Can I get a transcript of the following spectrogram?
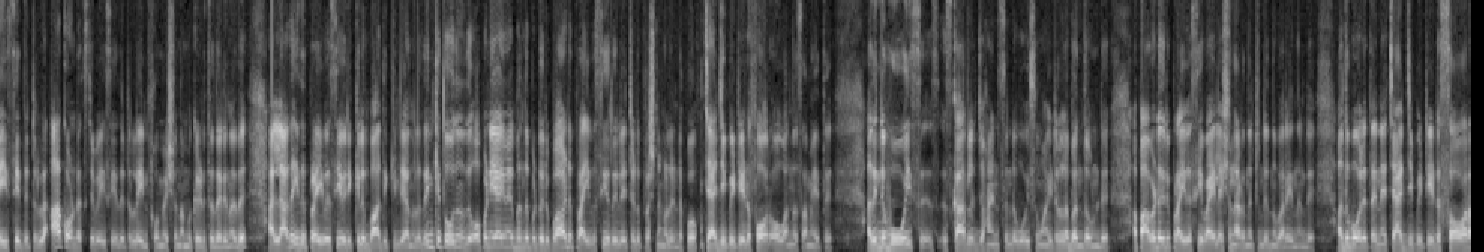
ബേസ് ചെയ്തിട്ടുള്ള ആ കോണ്ടെക്സ്റ്റ് ബേസ് ചെയ്തിട്ടുള്ള ഇൻഫർമേഷൻ നമുക്ക് എടുത്തു തരുന്നത്. അല്ലാതെ ഇത് പ്രൈവസി ഒരിക്കലും ബാധിക്കില്ല എന്നുള്ളത് എനിക്ക് തോന്നുന്നത് ഓപ്പൺ എയുമായി ബന്ധപ്പെട്ട് ഒരുപാട് പ്രൈവസി റിലേറ്റഡ് പ്രശ്നങ്ങളുണ്ട്. അപ്പോൾ ചാറ്റ് ജി പി ടിയുടെ ഫോർ ഓ വന്ന സമയത്ത് അതിന്റെ വോയിസ് സ്കാർലറ്റ് ജൊഹാൻസിന്റെ വോയിസുമായിട്ടുള്ള ബന്ധമുണ്ട്. അപ്പോൾ അവിടെ ഒരു പ്രൈവസി വയലേഷൻ നടന്നിട്ടുണ്ടെന്ന് പറയുന്നുണ്ട്. അതുപോലെ തന്നെ ചാറ്റ് ജി പി ടിയുടെ സോറ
